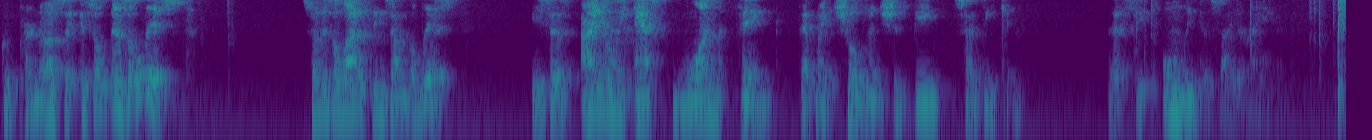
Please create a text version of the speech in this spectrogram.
good parnasa. It's there's a list. So there's a lot of things on the list. He says, I only asked one thing that my children should be tzaddikim. That's the only desire I had.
